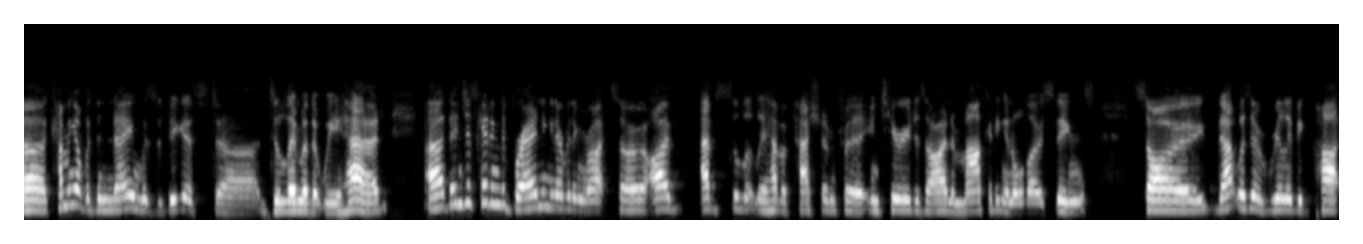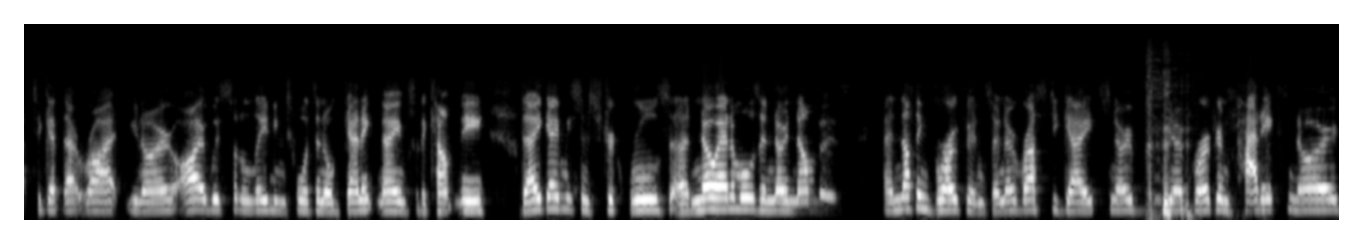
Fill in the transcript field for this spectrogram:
uh, coming up with the name was the biggest uh, dilemma that we had. Uh, then just getting the branding and everything right. So I absolutely have a passion for interior design and marketing and all those things. So that was a really big part to get that right. You know, I was sort of leaning towards an organic name for the company. They gave me some strict rules: uh, no animals and no numbers, and nothing broken. So no rusty gates, no you know broken paddocks, no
